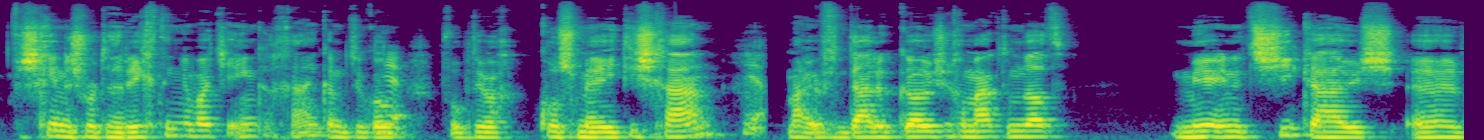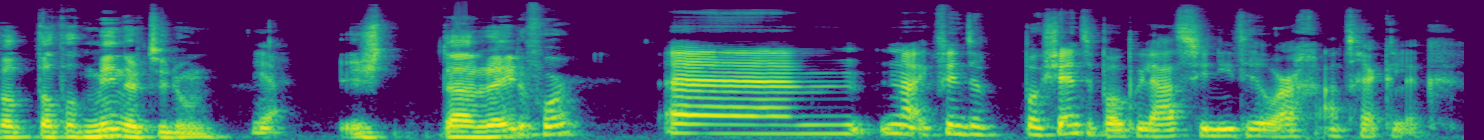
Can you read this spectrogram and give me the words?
verschillende soorten richtingen wat je in kan gaan. Je kan natuurlijk ook bijvoorbeeld heel erg cosmetisch gaan. Ja. Maar u heeft een duidelijke keuze gemaakt om dat meer in het ziekenhuis, uh, dat, dat dat minder te doen. Ja. Is daar een reden voor? Um, nou, ik vind de patiëntenpopulatie niet heel erg aantrekkelijk.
